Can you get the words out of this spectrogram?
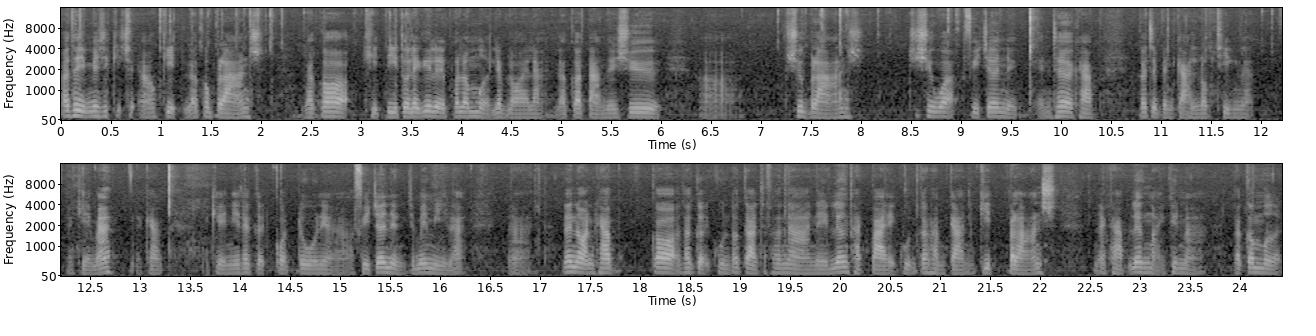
อันที่ไม่ใช่ git checkout git แล้วก็ branch แล้วก็ขีด d ตัวเล็กได้เลยเพราะเราเมิดเรียบร้อยแล้ว แล้วก็ตามด้วยชื่อชื่อ branch ที่ชื่อว่า feature1 enter ครับ ก็จะเป็นการลบทิ้งแล้วโอเคไหมนะครับโอเคนี้ถ้าเกิดกดดูเนี่ยfeature1 จะไม่มีแล้วแน่นอนครับ ก็ถ้าเกิดคุณต้องการจะพัฒนาในเรื่องถัดไป คุณก็ทำการ git branch นะครับเรื่องใหม่ขึ้นมา แล้วก็เมิด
